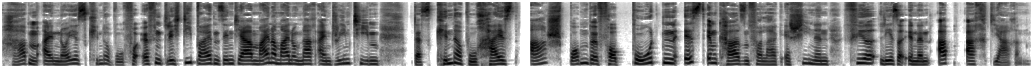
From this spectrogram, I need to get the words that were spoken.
haben ein neues Kinderbuch veröffentlicht. Die beiden sind ja meiner Meinung nach ein Dreamteam. Das Kinderbuch heißt Arschbombe verboten, ist im Carlsen Verlag erschienen für Leserinnen ab acht Jahren.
